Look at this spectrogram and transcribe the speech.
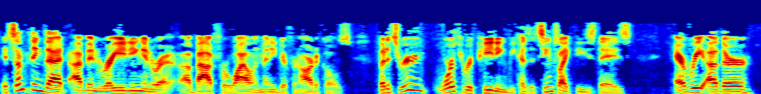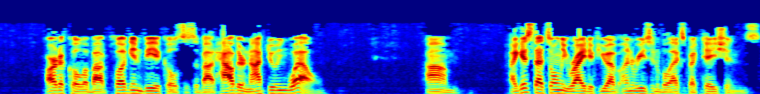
It's something that I've been reading and re- about for a while in many different articles, but it's really worth repeating because it seems like these days every other article about plug-in vehicles is about how they're not doing well. Um, I guess that's only right if you have unreasonable expectations.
